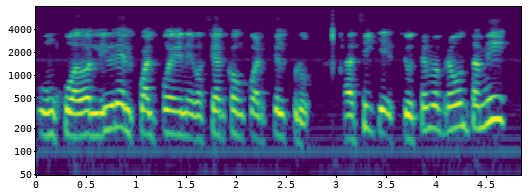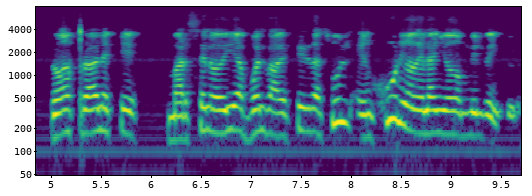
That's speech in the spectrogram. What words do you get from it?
un jugador libre, el cual puede negociar con cualquier club. Así que si usted me pregunta a mí, lo más probable es que Marcelo Díaz vuelva a vestir de azul en junio del año 2021.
